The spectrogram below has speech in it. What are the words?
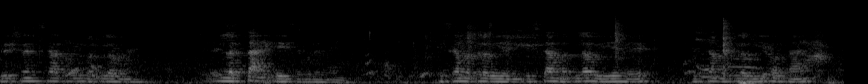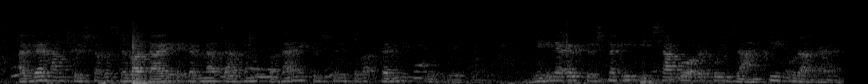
कृष्ण के साथ कोई मतलब नहीं। लगता है ऐसे बोले नहीं। इसका मतलब ये नहीं। इसका मतलब ये है, इसका मतलब ये होता है, अगर हम कृष्ण को सेवा डायरेक्ट करना चाहते हैं, पता नहीं कृष्ण की सेवा करनी कैसे लेकिन अगर कृष्ण की इच्छा को अगर कोई जानती है, वो राधा है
